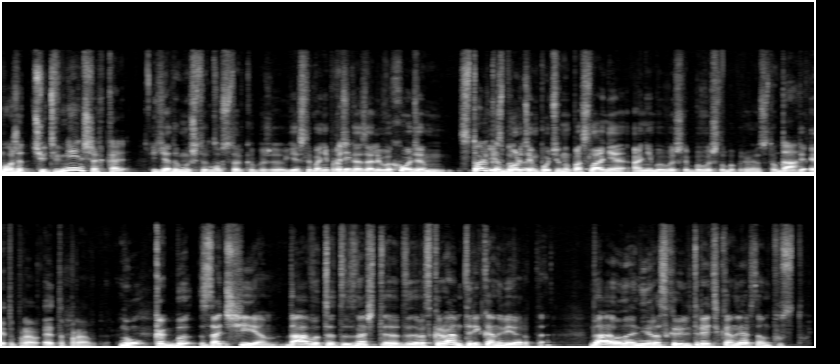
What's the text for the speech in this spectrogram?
Может, чуть в меньших Я думаю, что это столько бы... Если бы они просто При- сказали, выходим, Столько бы- испортим Путину послание, они бы вышли бы, вышло бы примерно столько Да. людей. Это, прав... это правда. Ну, как бы зачем? Да, вот это, знаешь, т- раскрываем три конверта. Да, он, они раскрыли третий конверт, а он пустой.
